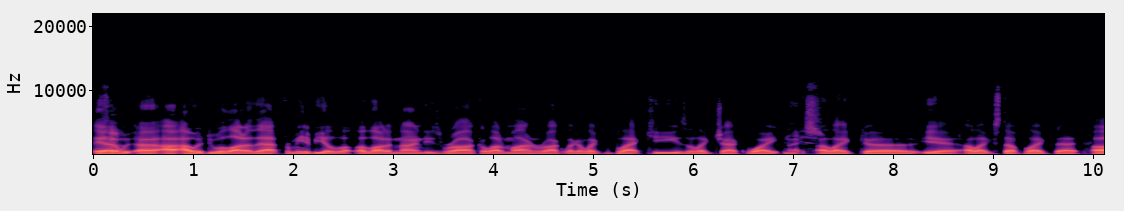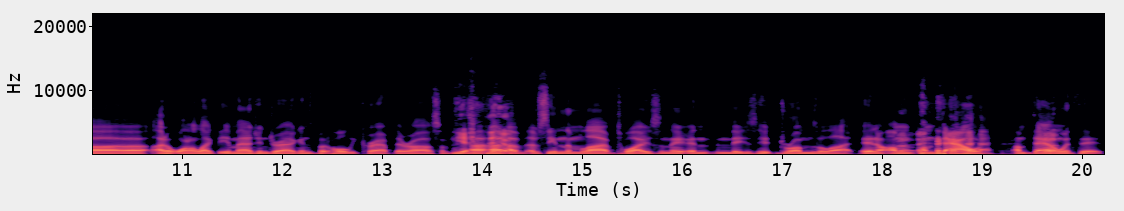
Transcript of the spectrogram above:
yeah. so- we, uh, I, I would do a lot of that. For me, it'd be a, lo- a lot of '90s rock, a lot of modern rock. Like I like the Black Keys, I like Jack White. Nice. I like, uh, yeah, I like stuff like that. Uh, I don't want to like the Imagine Dragons, but holy crap, they're awesome. Yeah, I, I, I've, I've seen them live twice, and they and, and they just hit drums a lot. Know, I'm Right. I'm down. I'm down Yeah. with it.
